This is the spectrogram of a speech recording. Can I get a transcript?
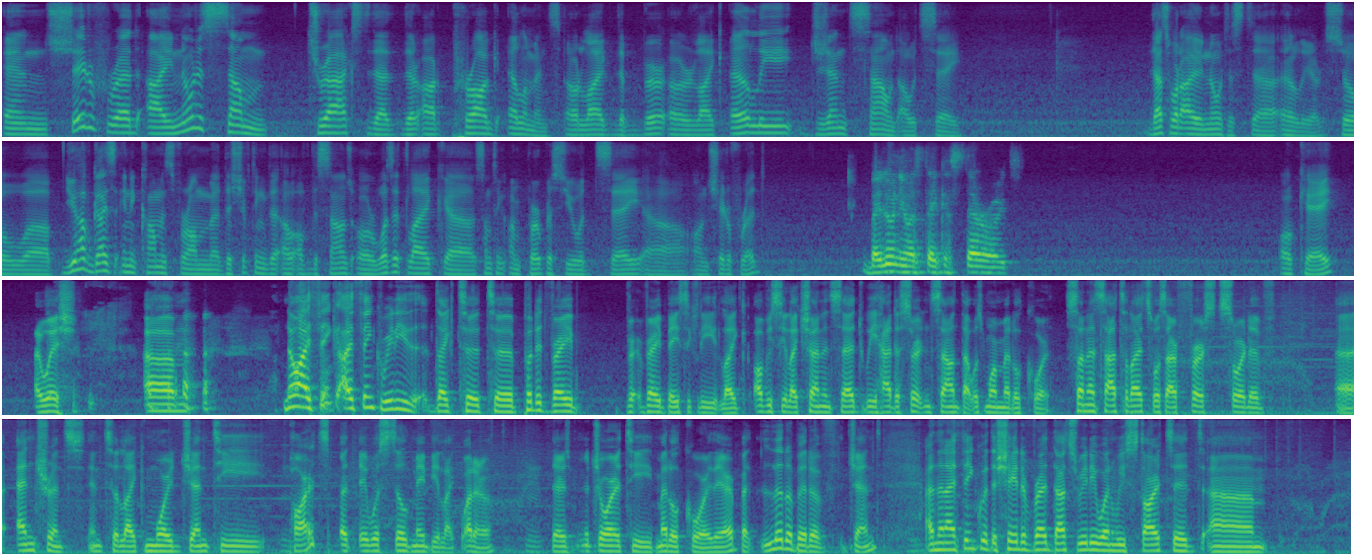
And Shade of Red, I noticed some tracks that there are prog elements or like the bur- or like early djent sound, I would say. That's what I noticed uh, earlier. So, uh, do you have guys any comments from uh, the shifting the, of of the sounds, or was it like uh, something on purpose you would say uh, on Shade of Red? Bailouni was taking steroids. Okay. I wish. Um, no, I think I think really like to to put it very very basically like obviously like Shannon said we had a certain sound that was more metalcore. Sun and Satellites was our first sort of uh, entrance into like more djenty parts, but it was still maybe like I don't know. There's majority metalcore there, but a little bit of djent. And then I think with the Shade of Red, that's really when we started um,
